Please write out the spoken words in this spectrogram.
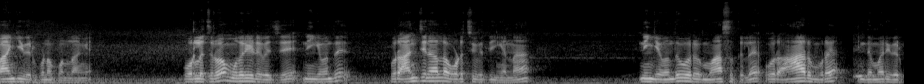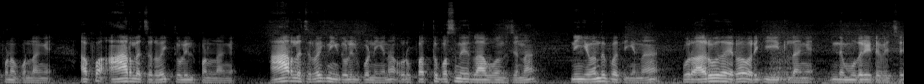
வாங்கி விற்பனை பண்ணலாங்க. ஒரு லட்ச ரூபா முதலீடு வச்சு நீங்கள் வந்து ஒரு அஞ்சு நாளில் உடச்சி விற்றீங்கன்னா நீங்கள் வந்து ஒரு மாதத்தில் ஒரு ஆறு முறை இந்த மாதிரி விற்பனை பண்ணலாங்க. அப்போ ஆறு லட்ச ரூபாய்க்கு தொழில் பண்ணலாங்க. ஆறு லட்ச ரூபாய்க்கு நீங்கள் தொழில் பண்ணிங்கன்னா ஒரு பத்து பர்சன்டேஜ் லாபம் வந்துச்சுன்னா நீங்கள் வந்து பார்த்தீங்கன்னா ஒரு அறுபதாயிரம் ரூபா வரைக்கும் ஈட்டலாங்க இந்த முதலீட்டை வச்சு.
